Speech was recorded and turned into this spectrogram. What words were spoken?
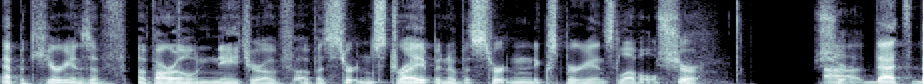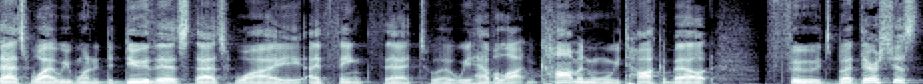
Epicureans of, of our own nature, of, of a certain stripe and of a certain experience level. Sure. Sure. Uh, that's that's why we wanted to do this. That's why I think that uh, we have a lot in common when we talk about foods. But there's just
